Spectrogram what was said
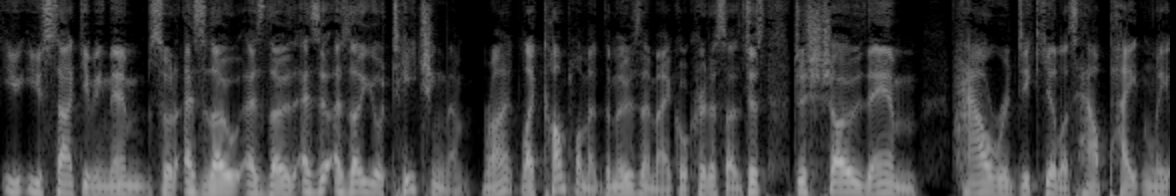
you, you start giving them sort of as though as though as as though you're teaching them, right? Like compliment the moves they make or criticize. Just just show them how ridiculous, how patently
